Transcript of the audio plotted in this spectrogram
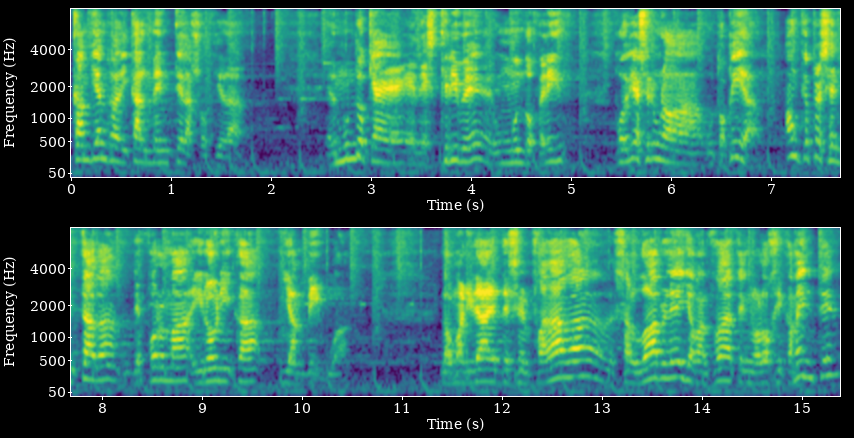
cambian radicalmente la sociedad. El mundo que describe, un mundo feliz, podría ser una utopía, aunque presentada de forma irónica y ambigua. La humanidad es desenfadada, saludable y avanzada tecnológicamente,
